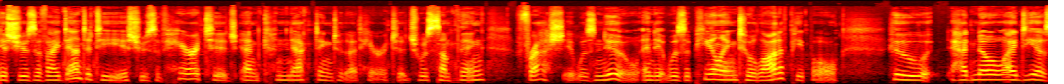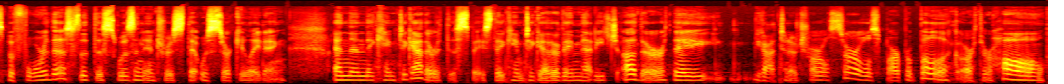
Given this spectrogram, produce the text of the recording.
issues of identity, issues of heritage, and connecting to that heritage was something fresh. It was new, and it was appealing to a lot of people who had no ideas before this that this was an interest that was circulating. And then they came together at this space. They came together, they met each other, they got to know Charles Searles, Barbara Bullock, Arthur Hall,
